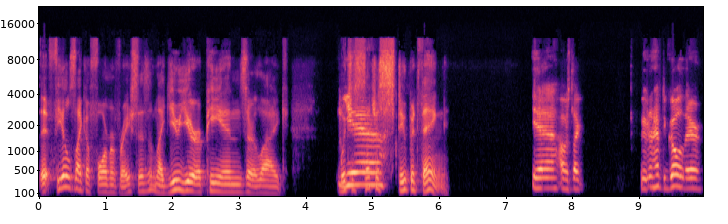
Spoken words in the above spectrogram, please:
it feels like a form of racism. Like, you Europeans are like, which yeah. is such a stupid thing. Yeah, I was like, we don't have to go there.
